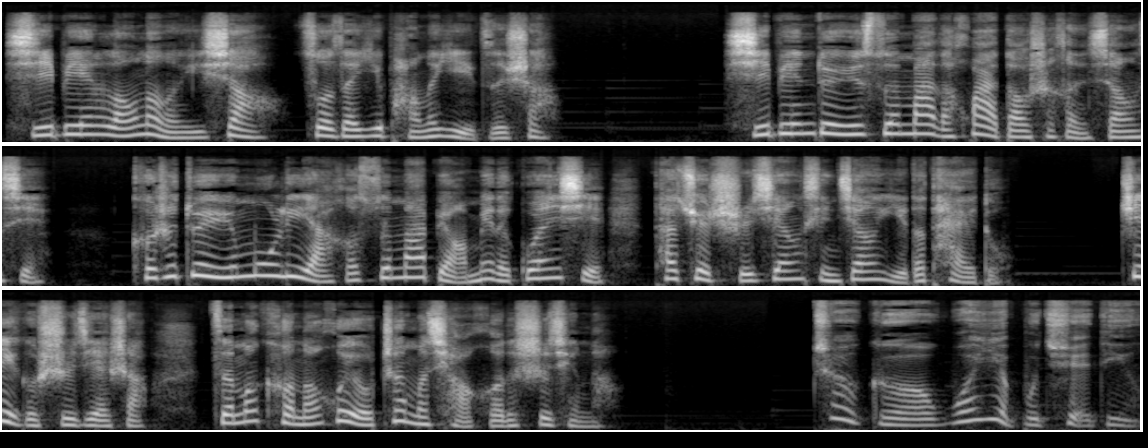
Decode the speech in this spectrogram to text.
席斌冷冷的一笑，坐在一旁的椅子上。席斌对于孙妈的话倒是很相信，可是对于穆丽亚和孙妈表妹的关系，他却持将信将疑的态度。这个世界上怎么可能会有这么巧合的事情呢？这个我也不确定，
